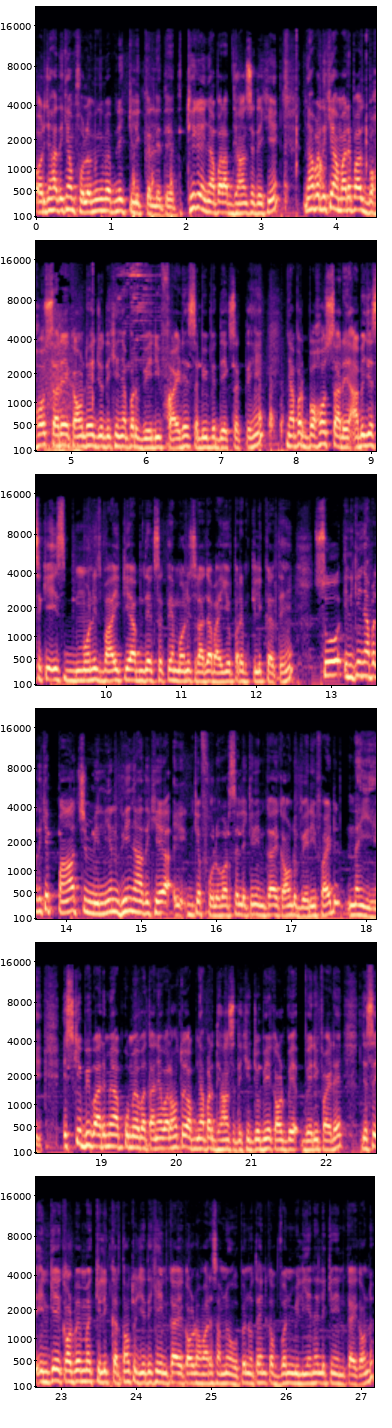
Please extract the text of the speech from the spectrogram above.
और जहाँ देखिए हम फॉलोइंग में अपनी क्लिक कर लेते हैं। ठीक है, यहाँ पर आप ध्यान से देखिए। यहाँ पर देखिए हमारे पास बहुत सारे अकाउंट है जो देखिए यहाँ पर वेरीफाइड है, सभी पे देख सकते हैं। यहाँ पर बहुत सारे अभी जैसे कि इस मोनिस भाई के आप देख सकते हैं, मोनिस राजा भाई के ऊपर हम क्लिक करते हैं। सो so, इनके यहाँ पर देखिए पाँच मिलियन भी यहाँ देखिए इनके फॉलोवर्स है लेकिन इनका अकाउंट वेरीफाइड नहीं है। इसके भी बारे में आपको मैं बताने वाला हूँ तो आप यहाँ पर ध्यान से देखिए जो भी अकाउंट वेरीफाइड है जैसे इनके अकाउंट पर मैं क्लिक करता हूँ तो ये देखिए इनका अकाउंट हमारे सामने ओपन होता है इनका वन मिलियन है लेकिन इनका अकाउंट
